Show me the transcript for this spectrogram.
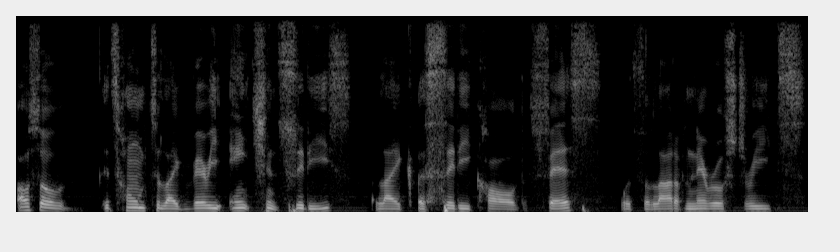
Also, it's home to like very ancient cities, like a city called Fez with a lot of narrow streets.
